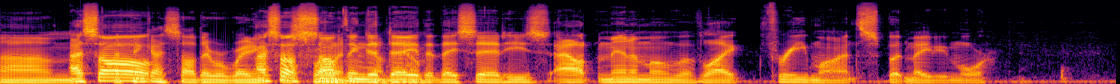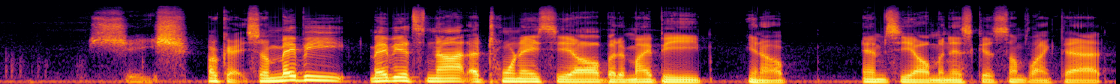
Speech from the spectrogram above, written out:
Um, I saw- I think I saw they were waiting. I for saw something today down. that they said he's out minimum of like three months, but maybe more. Sheesh. Okay, so maybe maybe it's not a torn ACL, but it might be you know, MCL, meniscus, something like that,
